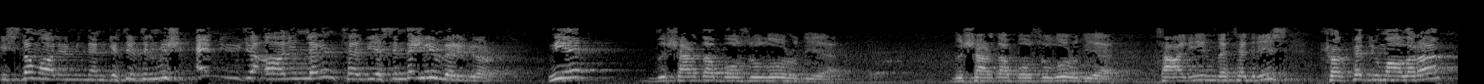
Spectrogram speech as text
İslam aleminden getirtilmiş en yüce alimlerin terbiyesinde ilim veriliyor. Niye? Dışarıda bozulur diye. Dışarıda bozulur diye. Talim ve tedris körpe dümalara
